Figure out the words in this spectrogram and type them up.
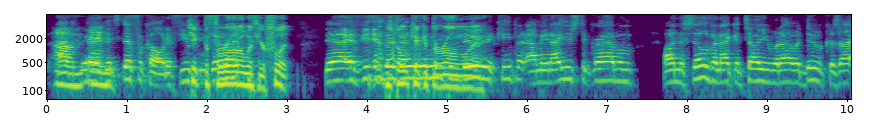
That's Um, and gets difficult if you Kick the throttle it- with your foot. Yeah, if you if there's don't kick it the wrong way. to keep it. I mean, I used to grab them on the Sylvan. I could tell you what I would do because I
